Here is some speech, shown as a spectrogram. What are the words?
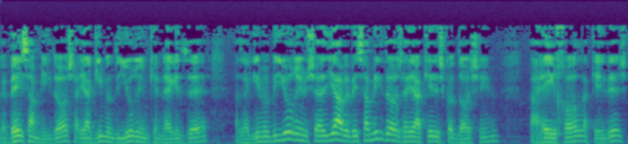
בבייס המקדוש היה גימל דיורים כנגד זה, אז הגימל ביורים שהיה בביס המקדוש היה קידש קודשים, ההיכול, הקידש,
